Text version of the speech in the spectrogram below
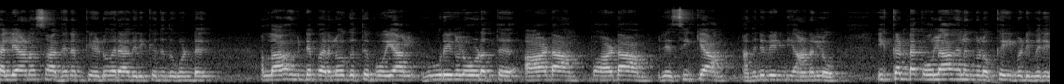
കല്യാണ സാധനം കേടുവരാതിരിക്കുന്നത് കൊണ്ട് അള്ളാഹുവിന്റെ പരലോകത്ത് പോയാൽ ഹൂറികളോടൊത്ത് ആടാം പാടാം രസിക്കാം. അതിനു വേണ്ടിയാണല്ലോ ഇക്കണ്ട കോലാഹലങ്ങളൊക്കെ ഇവിടെ ഇവരെ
